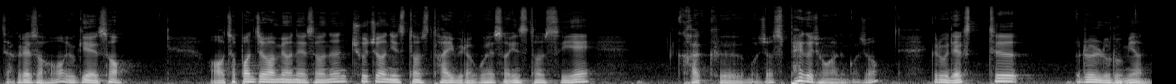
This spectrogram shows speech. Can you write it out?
자, 그래서 여기에서 어, 첫 번째 화면에서는 choose an instance type이라고 해서 instance의 각 그 뭐죠? 스펙을 정하는 거죠. 그리고 next를 누르면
